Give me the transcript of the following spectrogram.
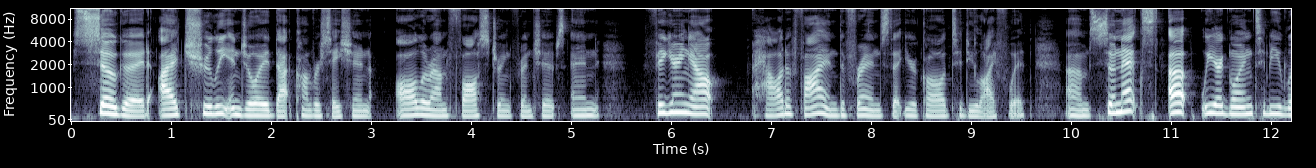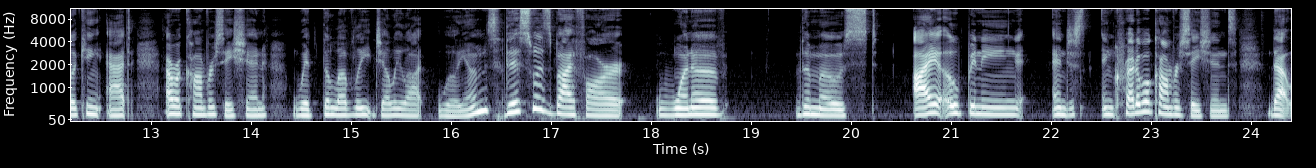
So good. I truly enjoyed that conversation all around fostering friendships and figuring out how to find the friends that you're called to do life with. Um, so, next up, we are going to be looking at our conversation with the lovely Jelly Lot Williams. This was by far one of the most eye opening and just incredible conversations that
